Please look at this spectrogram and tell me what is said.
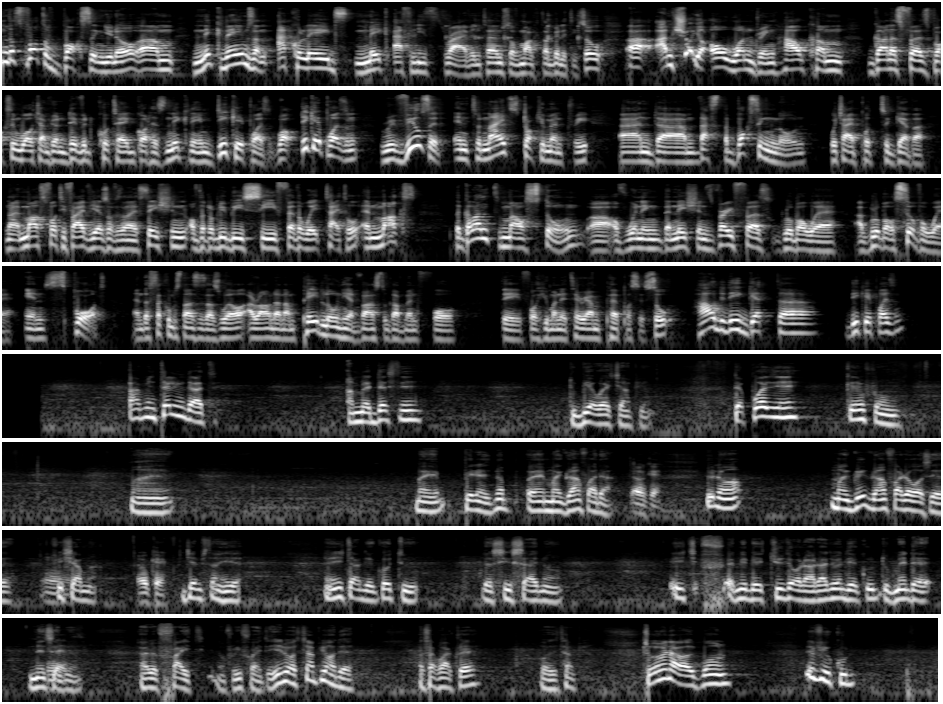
In the sport of boxing, you know, um, nicknames and accolades make athletes thrive in terms of marketability. So uh, I'm sure you're all wondering how come Ghana's first boxing world champion David Kotei got his nickname DK Poison. Well, DK Poison reveals it in tonight's documentary, and um, that's the boxing loan which I put together. Now it marks 45 years of his annexation of the WBC featherweight title and marks the gallant milestone uh, of winning the nation's very first global, wear, uh, global silverware in sport and the circumstances as well around an unpaid loan he advanced to government for the for humanitarian purposes. So how did he get uh, DK poison? I've been telling you that I'm destined to be a world champion. The poison came from my my parents, not uh, my grandfather. Okay. You know, my great grandfather was a mm. fisherman. Okay. Jamestown here. And each time they go to the seaside, you know, each maybe Tuesday or other when they go to make the next yes. had a fight, you know, free fight. He was champion there. Asafatre was the champion. So when I was born, if you could,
